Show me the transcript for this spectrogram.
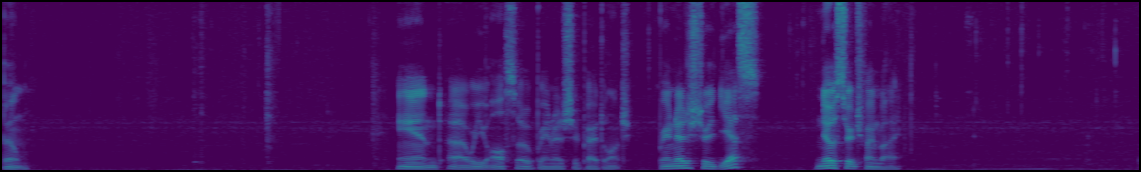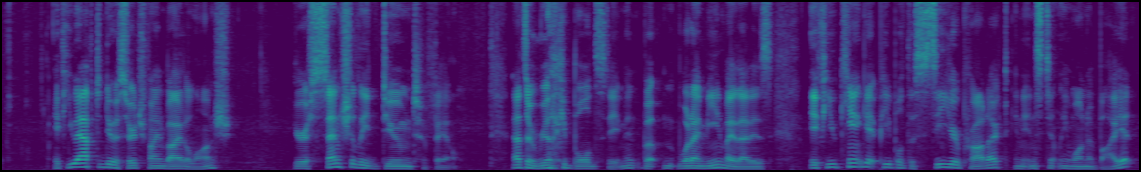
Boom. And uh, were you also brand registered prior to launch? Brand registered, yes. No search find buy. If you have to do a search find buy to launch, you're essentially doomed to fail. That's a really bold statement, but what I mean by that is if you can't get people to see your product and instantly want to buy it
